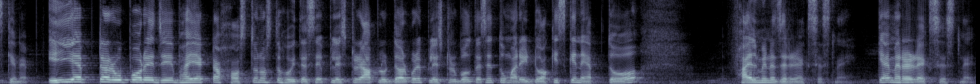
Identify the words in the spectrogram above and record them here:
স্ক্যান অ্যাপ এই অ্যাপটার উপরে যে ভাই একটা হস্তনস্ত হইতেছে প্লে স্টোরে আপলোড দেওয়ার পরে প্লে স্টোর বলতেছে, তোমার এই ডক স্ক্যান অ্যাপ তো ফাইল ম্যানেজারের অ্যাক্সেস নেয় ক্যামেরার অ্যাক্সেস নেয়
